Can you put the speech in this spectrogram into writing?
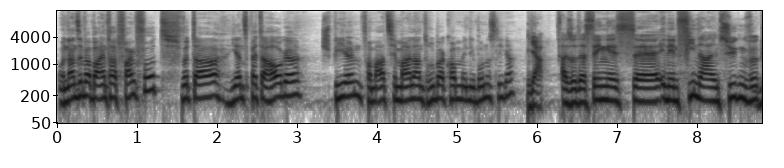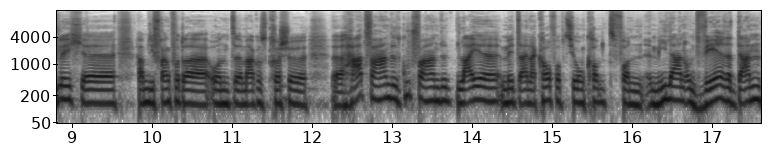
Und dann sind wir bei Eintracht Frankfurt. Wird da Jens-Peter Hauge spielen, vom AC Mailand rüberkommen in die Bundesliga? Ja, also das Ding ist äh, in den finalen Zügen wirklich, mhm. äh, haben die Frankfurter und äh, Markus Krösche äh, hart verhandelt, gut verhandelt. Laie mit einer Kaufoption kommt von Milan und wäre dann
